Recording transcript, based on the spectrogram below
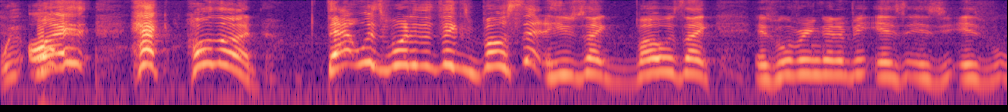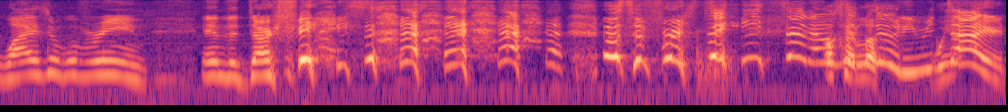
we all- why? Heck, hold on. That was one of the things Bo said. He was like, Bo was like, "Is Wolverine going to be? Is is is why isn't Wolverine in the Dark Phoenix?" that was the first thing he said. I was okay, like, look, "Dude, he retired."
